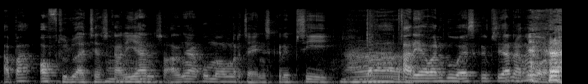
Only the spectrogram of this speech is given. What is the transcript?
apa off dulu aja sekalian soalnya aku mau ngerjain skripsi. Wah, karyawan gue skripsian aku orang.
